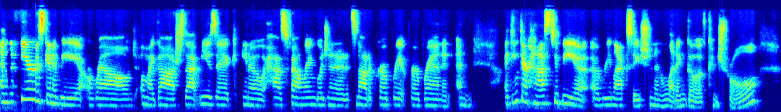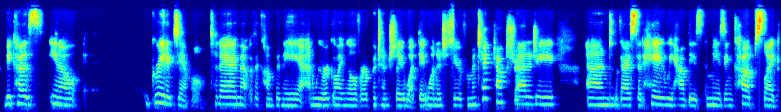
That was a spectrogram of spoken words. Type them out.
and the fear is going to be around, oh my gosh, that music, you know, has foul language in it. It's not appropriate for a brand, and and I think there has to be a, a relaxation and letting go of control because you know great example. Today I met with a company and we were going over potentially what they wanted to do from a TikTok strategy. And the guy said, Hey, we have these amazing cups. Like,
